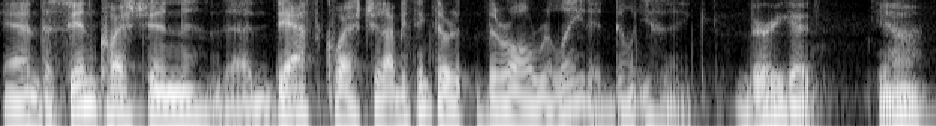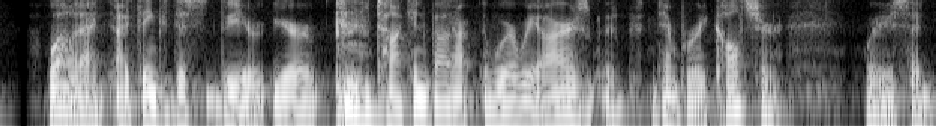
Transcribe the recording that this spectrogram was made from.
And the sin question, the death question, I mean, I think they're, they're all related, don't you think? Very good. Yeah. Well, I, I think this you're, you're talking about our, where we are as contemporary culture, where you said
